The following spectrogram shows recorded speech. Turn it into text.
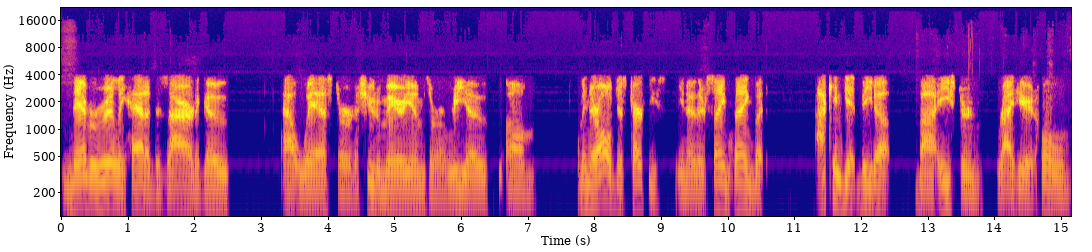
never really had a desire to go out west or to shoot a Merriam's or a Rio. Um, I mean, they're all just turkeys, you know, they're the same thing, but I can get beat up by Eastern right here at home.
